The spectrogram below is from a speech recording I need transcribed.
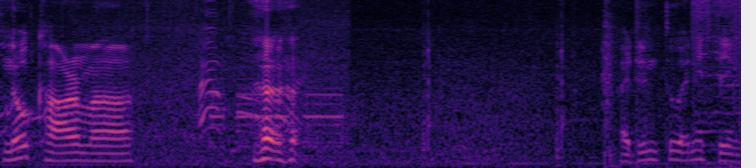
No karma. I didn't do anything.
